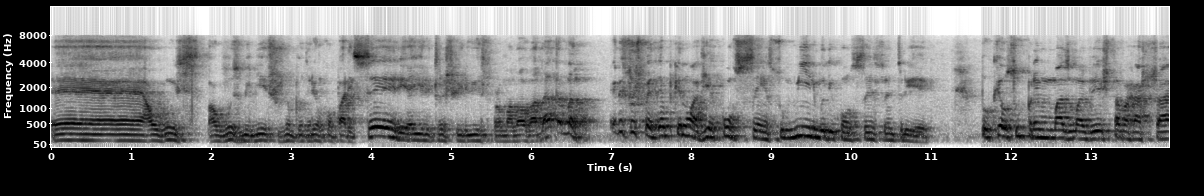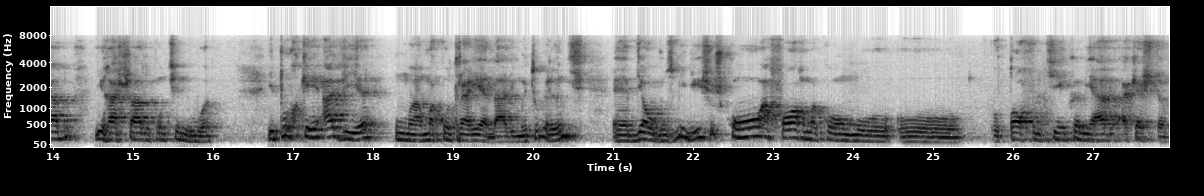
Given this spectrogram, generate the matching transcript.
é, alguns, alguns ministros não poderiam comparecer e aí ele transferiu isso para uma nova data, não. Ele suspendeu porque não havia consenso, o mínimo de consenso entre eles. Porque o Supremo, mais uma vez, estava rachado e rachado continua. E porque havia uma, uma contrariedade muito grande de alguns ministros com a forma como o, o Toffoli tinha encaminhado a questão.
